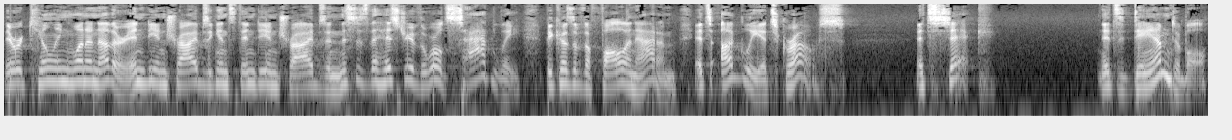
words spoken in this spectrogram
they were killing one another, Indian tribes against Indian tribes. And this is the history of the world, sadly, because of the fallen Adam. It's ugly. It's gross. It's sick. It's damnable.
